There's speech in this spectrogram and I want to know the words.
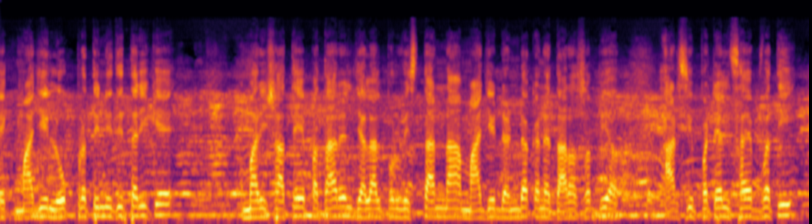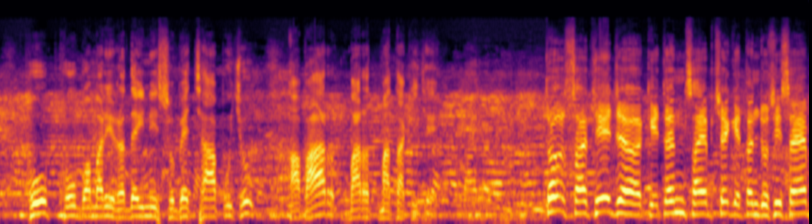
એક માજી લોકપ્રતિનિધિ તરીકે મારી સાથે પધારેલ જલાલપુર વિસ્તારના માજી દંડક અને ધારાસભ્ય આરસી પટેલ સાહેબ વતી ખૂબ ખૂબ અમારી હૃદયની શુભેચ્છા આપું છું. આભાર. ભારત માતા કી જય. તો સાથે જ કેતન સાહેબ છે, કેતન જોશી સાહેબ,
